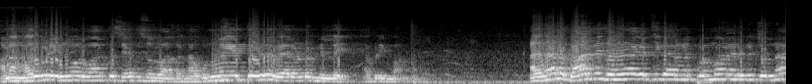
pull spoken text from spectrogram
ஆனா மறுபடியும் இன்னொரு வார்த்தை சேர்த்து சொல்லுவாங்க நான் உண்மையை தவிர வேற ஒன்றும் இல்லை அப்படிம்பாங்க. அதனால பாரதிய ஜனதா கட்சிக்காரனை பிரமாணம் எடுக்க சொன்னா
